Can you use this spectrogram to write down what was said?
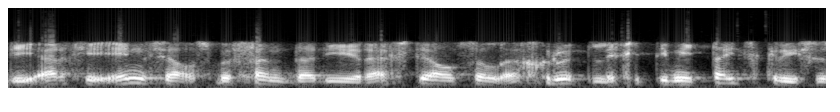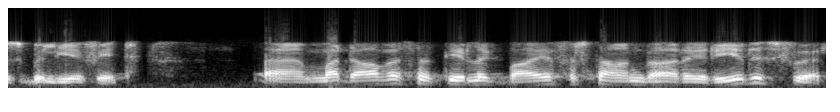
die RGN selfs bevind dat die regstelsel 'n groot legitimiteitskrisis beleef het. Um, maar daar was natuurlik baie verstaanbare redes voor.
